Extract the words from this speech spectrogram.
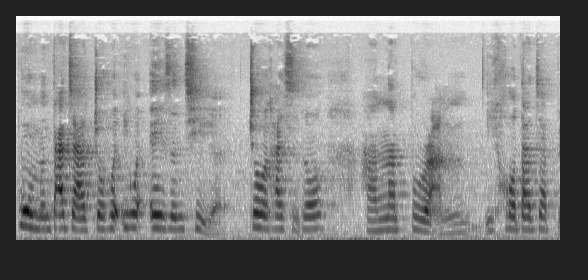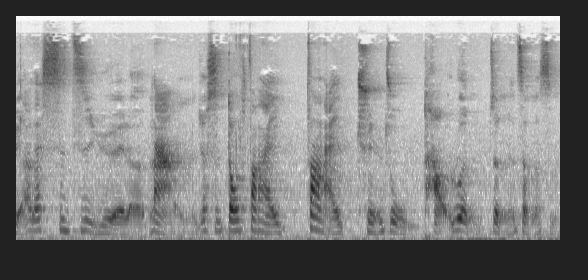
我们大家就会因为 A 生气了，就会开始说，啊，那不然以后大家不要再私自约了，那我们就是都放来放来群主讨论怎么怎么怎么，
